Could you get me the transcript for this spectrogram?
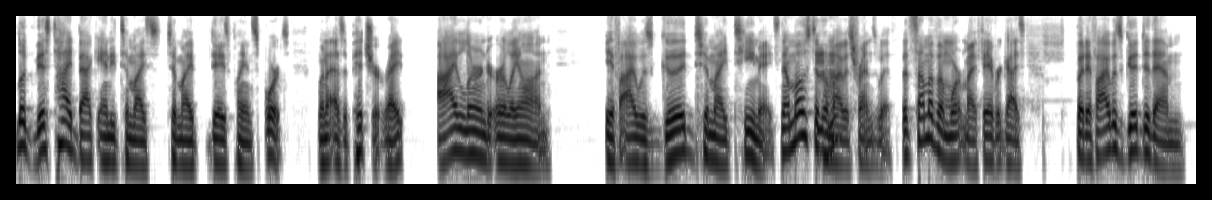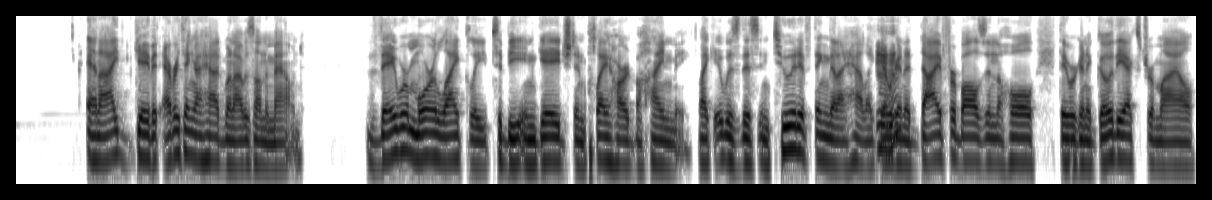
look, this tied back, Andy, to my to my days playing sports when as a pitcher, right? I learned early on if I was good to my teammates. Now, most of mm-hmm. them I was friends with, but some of them weren't my favorite guys. But if I was good to them, and I gave it everything I had when I was on the mound, they were more likely to be engaged and play hard behind me. Like it was this intuitive thing that I had. Like mm-hmm. they were mm-hmm. going to dive for balls in the hole, they were going to go the extra mile.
